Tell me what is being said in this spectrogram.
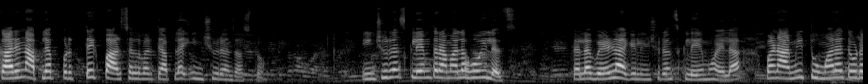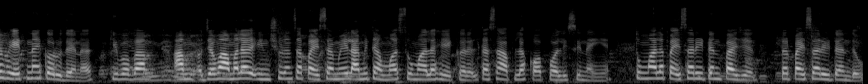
कारण आपल्या प्रत्येक पार्सलवरती आपला इन्शुरन्स असतो. इन्शुरन्स क्लेम तर आम्हाला होईलच. त्याला वेळ लागेल इन्शुरन्स क्लेम व्हायला. पण आम्ही तुम्हाला तेवढं वेट नाही करू देणार की बाबा आम जेव्हा आम्हाला इन्शुरन्सचा पैसा मिळेल आम्ही तेव्हाच तुम्हाला हे करेल. तसं आपला कॉ पॉलिसी नाही आहे तुम्हाला पैसा रिटर्न पाहिजे तर पैसा रिटर्न देऊ.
